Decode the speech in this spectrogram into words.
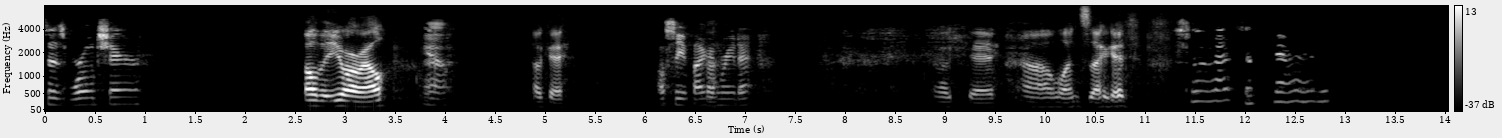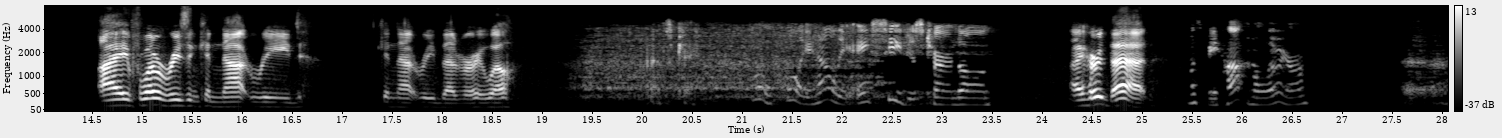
says world share. Oh, the URL. Yeah, Okay. I'll see if I can Huh. read it. Okay. Uh, one second. Slice of life. I, for whatever reason, cannot read. Cannot read that very well. That's okay. Oh, holy hell, the AC just turned on. I heard that. Must be hot in the living room. Uh,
